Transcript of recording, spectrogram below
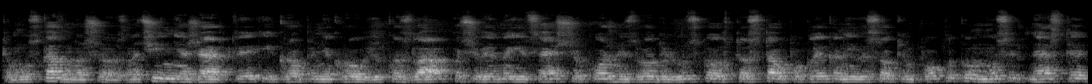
Тому сказано, що значення жертви і кроплення кров'ю козла, очевидно, є це, що кожен з роду людського, хто став покликаний високим покликом, мусить нести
